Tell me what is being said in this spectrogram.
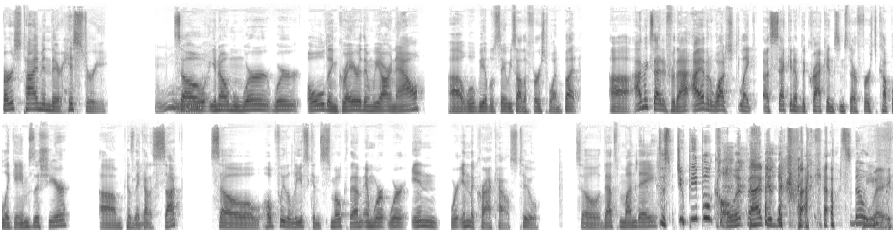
first time in their history. So, you know, when we're we're old and grayer than we are now, uh, we'll be able to say we saw the first one. But uh, I'm excited for that. I haven't watched like a second of the Kraken since their first couple of games this year because they Mhm. kind of suck. So hopefully the Leafs can smoke them, and we're we're in we're in the crack house too. So that's Monday. Do people call it that in the crack house? No What do you- way.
